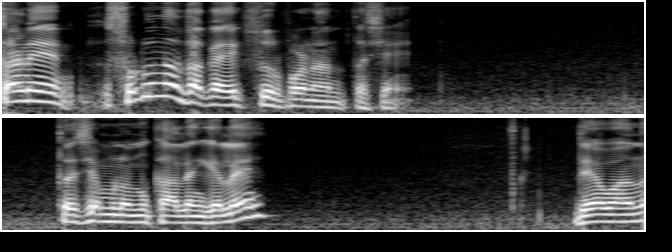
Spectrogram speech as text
ताणें सोडूना ताका एकसूरपणान तशें. म्हणून कालें केलें देवान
